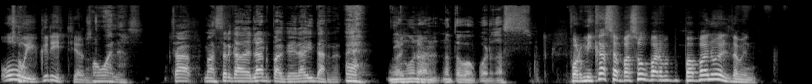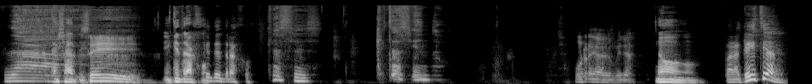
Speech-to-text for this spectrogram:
Uy, Cristian. Son buenas. Ya más cerca del arpa que de la guitarra. Eh, Ninguno no tocó cuerdas. Por mi casa pasó para Papá Noel también. nah. Cállate. Sí. ¿Y qué trajo? ¿Qué te trajo? ¿Qué haces? ¿Qué estás haciendo? Un regalo, mirá. No. ¿Para Cristian?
